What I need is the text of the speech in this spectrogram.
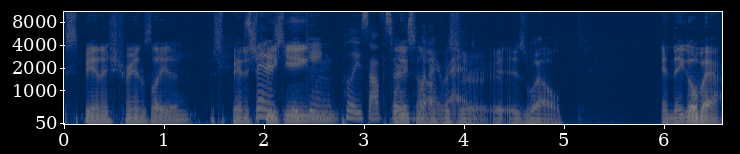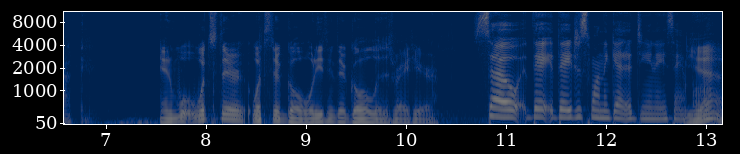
Spanish translator, Spanish, Spanish speaking speaking police officer police is what I read. officer a- as well. And they go back. And wh- what's their what's their goal? What do you think their goal is right here? So they they just want to get a DNA sample. Yeah.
